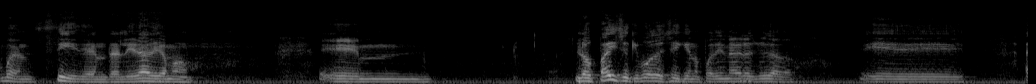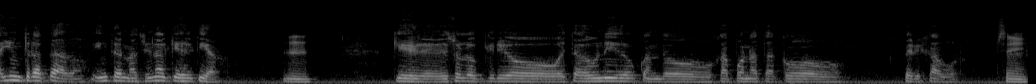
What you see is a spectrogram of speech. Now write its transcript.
Bueno, sí, en realidad, digamos, em, los países que vos decís que nos podrían haber ayudado, eh, hay un tratado internacional que es el TIAR, mm. Que eso lo creó Estados Unidos cuando Japón atacó Pearl Harbor. Sí.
